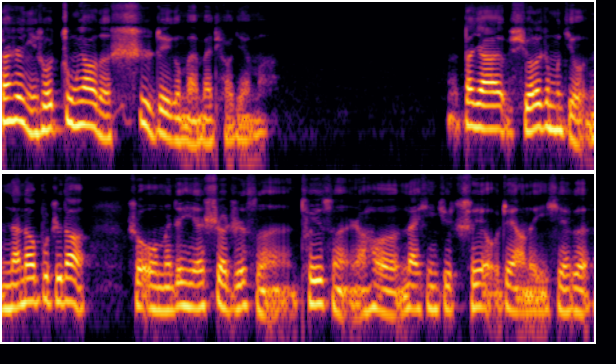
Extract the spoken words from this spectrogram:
但是你说重要的是这个买卖条件吗？大家学了这么久，你难道不知道说我们这些设止损、推损，然后耐心去持有这样的一些个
